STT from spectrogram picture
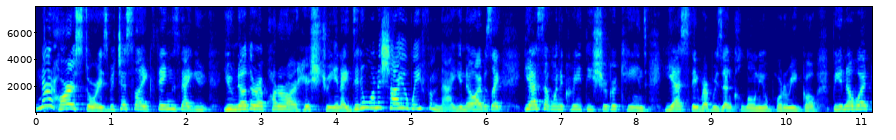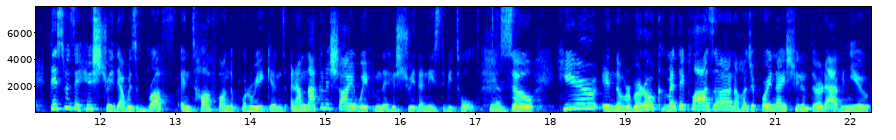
not horror stories, but just like things that you you know they're a part of our history. And I didn't want to shy away from that. You know, I was like, yes, I want to create these sugar canes. Yes, they represent colonial Puerto Rico. But you know what? This was a history that was rough and tough on the Puerto Ricans, and I'm not going to shy away from the history that needs to be told. So here in the Roberto Clemente Plaza on 149th Street and Third Avenue,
